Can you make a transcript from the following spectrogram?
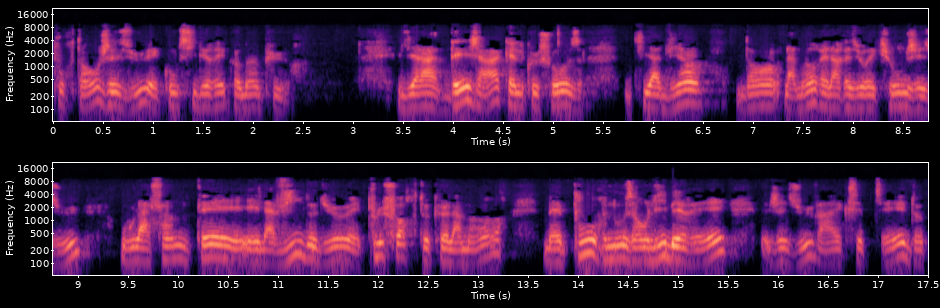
pourtant Jésus est considéré comme impur. Il y a là déjà quelque chose qui advient dans la mort et la résurrection de Jésus, où la sainteté et la vie de Dieu est plus forte que la mort, mais pour nous en libérer, Jésus va accepter de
